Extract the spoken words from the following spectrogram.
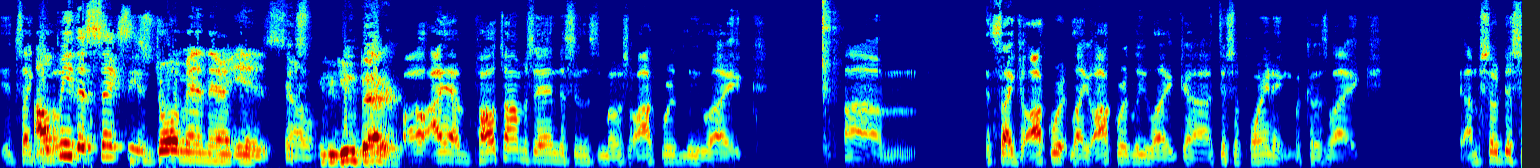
It's like I'll most- be the sexiest doorman there is. So You better. Paul, I have Paul Thomas Anderson's the most awkwardly like, um, it's like awkward, like awkwardly like uh, disappointing because like I'm so dis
